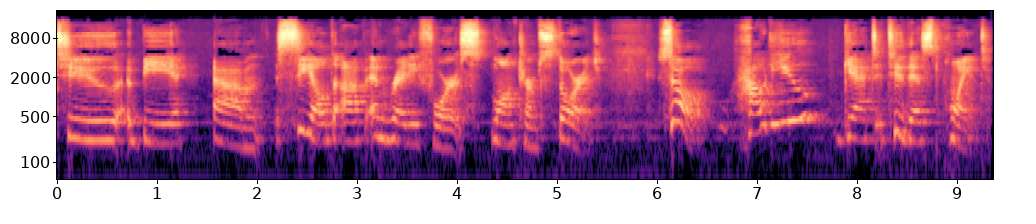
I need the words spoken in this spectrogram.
to be um, sealed up and ready for long-term storage. So how do you get to this point?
